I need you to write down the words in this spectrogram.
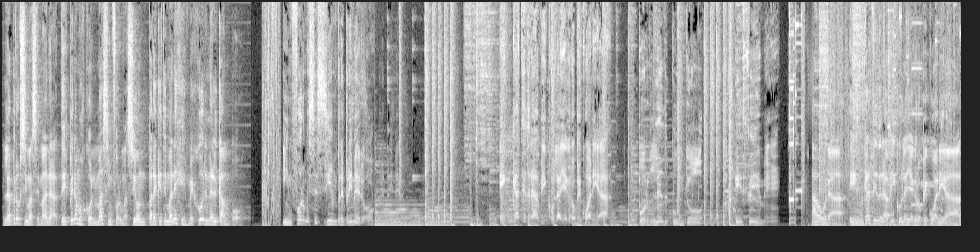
La próxima semana te esperamos con más información para que te manejes mejor en el campo. Infórmese siempre primero. En Cátedra Avícola y Agropecuaria. Por LED.fm. Ahora, en Cátedra Avícola y Agropecuaria,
